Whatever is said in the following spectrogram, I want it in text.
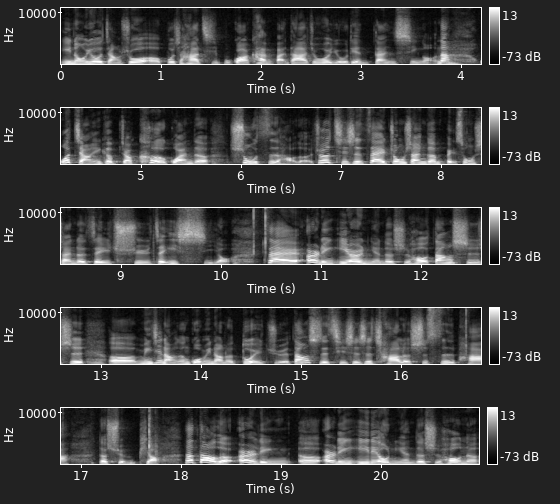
宜农又讲说，呃，不是他起不挂看板，大家就会有点担心哦。那我讲一个比较客观的数字好了，就是其实，在中山跟北松山的这一区这一席哦，在二零一二年的时候，当时是呃民进党跟国民党的对决，当时其实是差了十四趴的选票。那到了二零呃二零一六年的时候呢，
